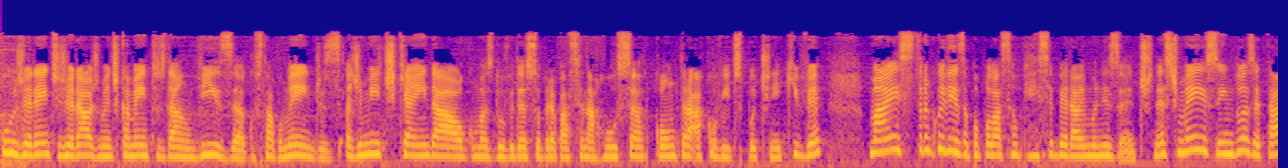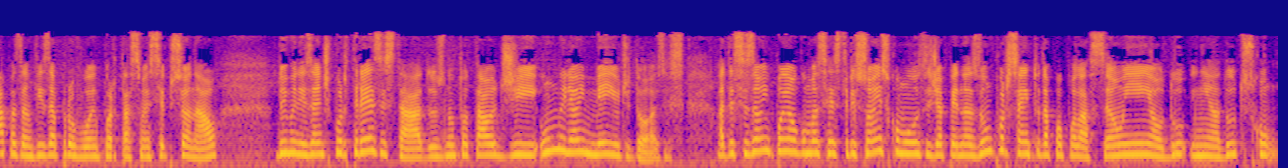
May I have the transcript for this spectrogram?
O gerente-geral de medicamentos da Anvisa, Gustavo Mendes, admite que ainda há algumas dúvidas sobre a vacina russa contra a Covid Sputnik V, mas tranquiliza a população que receberá o imunizante. Neste mês, em duas etapas, a Anvisa aprovou a importação excepcional do imunizante por três estados, num total de um milhão e meio de doses. A decisão impõe algumas restrições, como o uso de apenas 1% da população e em, adultos com,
